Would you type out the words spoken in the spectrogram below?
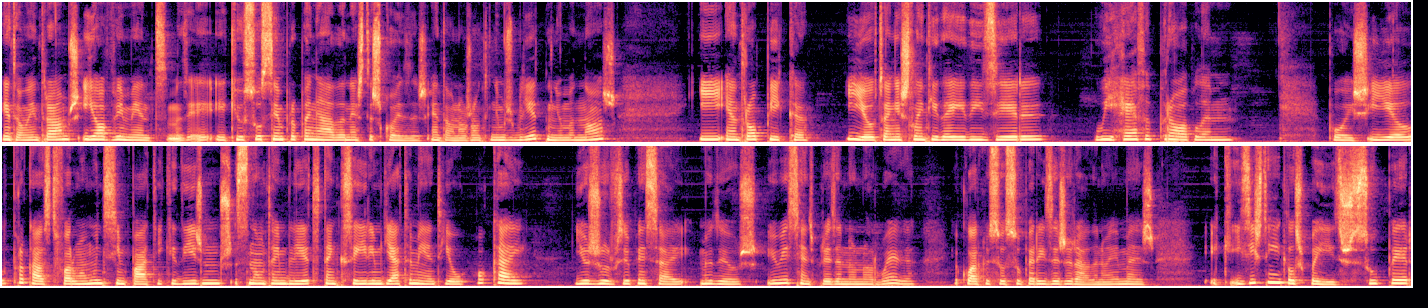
Então entramos e, obviamente, mas é, é, que eu sou sempre apanhada nestas coisas. Então nós não tínhamos bilhete, nenhuma de nós, e entra o pica. E eu tenho a excelente ideia de dizer: We have a problem. Pois, e ele, por acaso, de forma muito simpática, diz-nos: se não tem bilhete, tem que sair imediatamente. E eu, ok. E eu juro-vos, eu pensei: meu Deus, eu ia sendo presa na Noruega? Eu, claro que eu sou super exagerada, não é? Mas é que existem aqueles países super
